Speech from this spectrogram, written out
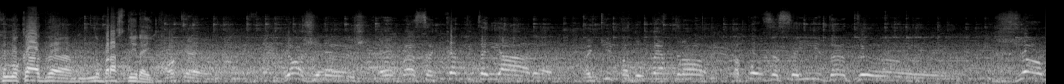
Colocada no braço direito. Ok. Diógenes é, passa a capitanear a equipa do Petro após a saída de Job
